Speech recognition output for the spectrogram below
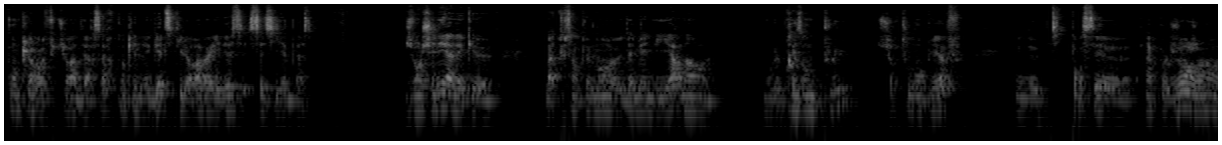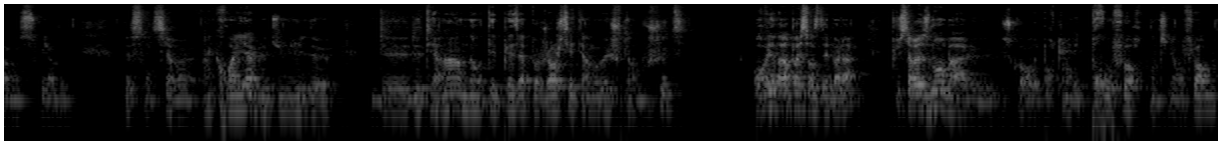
contre leur futur adversaire, contre les Nuggets, qui leur a validé cette sixième place. Je vais enchaîner avec bah, tout simplement Damien Lillard. Hein. On ne le présente plus, surtout en playoff. Une petite pensée à Paul George, hein. on se souvient de, son tir euh, incroyable du milieu de, terrain. Non, plaisant à Paul George, c'était un mauvais shoot, un bon shoot. On reviendra pas sur ce débat-là. Plus sérieusement, bah, le, score de Portland est trop fort quand il est en forme.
